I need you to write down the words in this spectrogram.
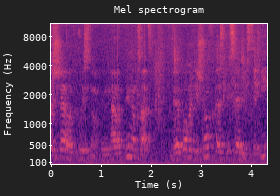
лише от висновок на один абзац, до якого дійшов е, спеціаліст, який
